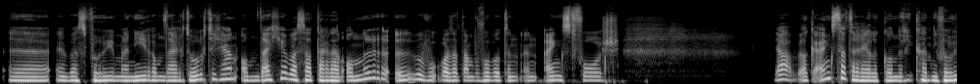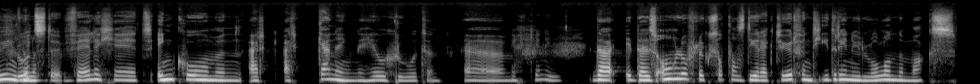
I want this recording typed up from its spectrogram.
eh, en was voor een manier om daardoor te gaan, omdat je, was dat daar dan onder? eh, was dat dan bijvoorbeeld een, een angst voor, ja, welke angst zat er eigenlijk onder? Ik ga het niet voor u invullen. grootste veiligheid, inkomen, er- erkenning, een heel grote. Ehm, Erkenning. dat, dat is ongelooflijk zot. Als directeur vindt iedereen u lollende max.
